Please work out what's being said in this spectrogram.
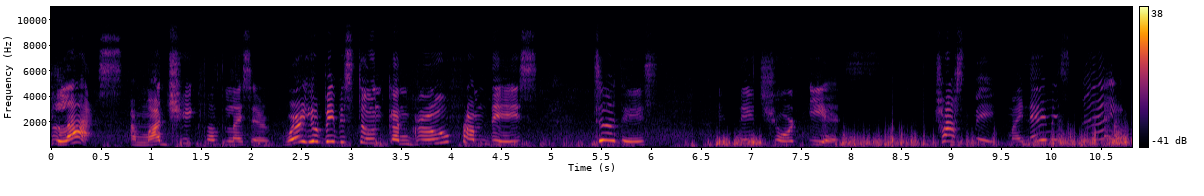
plus a magic fertilizer where your baby stone can grow from this to this short ears. Trust me, my name is Dave.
